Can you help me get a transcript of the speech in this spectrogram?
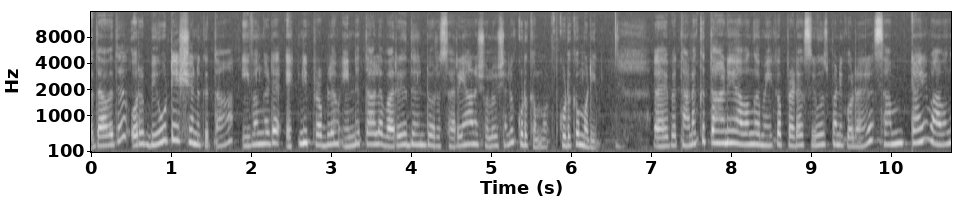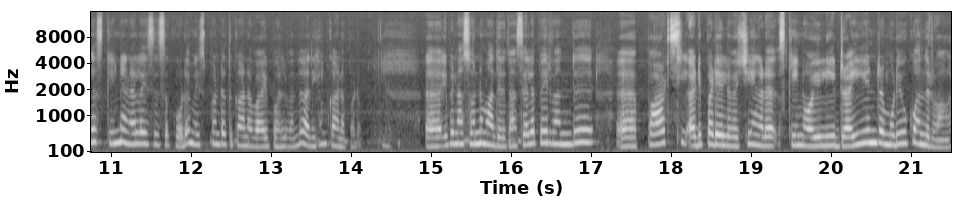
அதாவது ஒரு பியூட்டிஷியனுக்கு தான் இவங்களோட எக்னி ப்ராப்ளம் என்னத்தால் வருதுன்ற ஒரு சரியான சொல்யூஷனை கொடுக்க மு கொடுக்க முடியும். இப்போ தனக்குத்தானே அவங்க மேக்கப் ப்ராடக்ட்ஸ் யூஸ் பண்ணி கொள்றதுனால சம்டைம் அவங்க ஸ்கின் அனலைசிஸை கூட மிஸ் பண்ணுறதுக்கான வாய்ப்புகள் வந்து அதிகம் காணப்படும். இப்போ நான் சொன்ன மாதிரி தான் சில பேர் வந்து பார்ட்ஸ் அடிப்படையில் வச்சு எங்களோட ஸ்கின் ஆயிலி ட்ரைன்ற முடிவுக்கு வந்துடுவாங்க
